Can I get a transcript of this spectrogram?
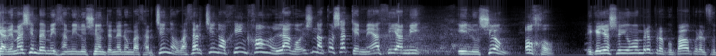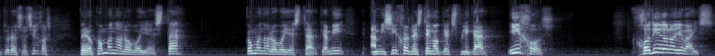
que además siempre me hizo a mí ilusión tener un bazar chino. Bazar chino, Jin Hong Lago. Es una cosa que me hacía a mí ilusión. Ojo, y que yo soy un hombre preocupado por el futuro de sus hijos. Pero ¿cómo no lo voy a estar? ¿Cómo no lo voy a estar? Que a mí, a mis hijos les tengo que explicar, hijos, jodido lo lleváis.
